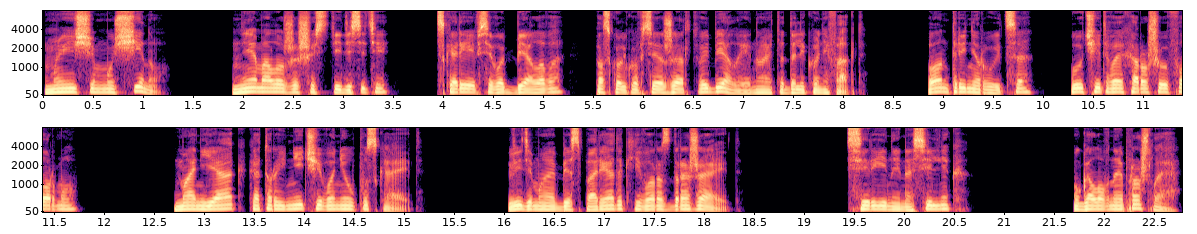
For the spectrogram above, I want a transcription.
Мы ищем мужчину, не моложе шестидесяти, скорее всего, белого, поскольку все жертвы белые, но это далеко не факт. Он тренируется, учитывая хорошую форму. Маньяк, который ничего не упускает. Видимо, беспорядок его раздражает. Серийный насильник? Уголовное прошлое?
